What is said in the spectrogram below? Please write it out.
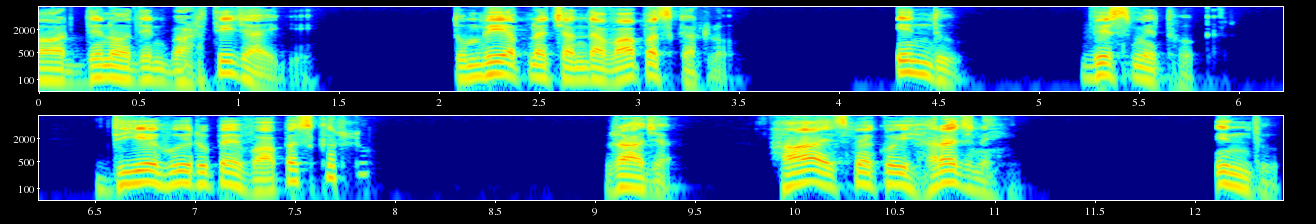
और दिनों दिन बढ़ती जाएगी। तुम भी अपना चंदा वापस कर लो। इंदु, विस्मित होकर, दिए हुए रुपए वापस कर लो? राजा, हाँ, इसमें कोई हरज नहीं। इंदु,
